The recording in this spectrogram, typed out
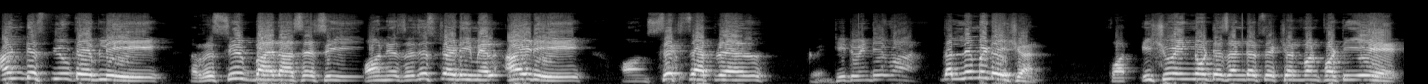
undisputably received by the assessee on his registered email ID on 6 April 2021. The limitation for issuing notice under section 148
